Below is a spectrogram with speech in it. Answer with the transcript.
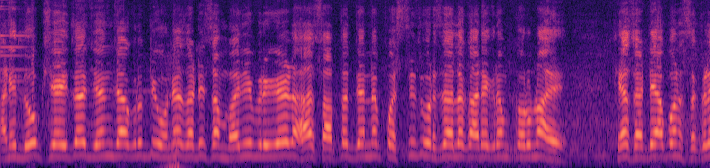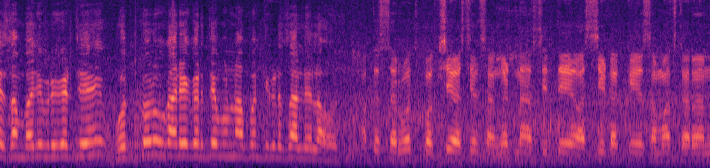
आणि लोकशाहीचा जनजागृती होण्यासाठी संभाजी ब्रिगेड हा सातत्यानं पस्तीस वर्ष झालं कार्यक्रम करून आहे. त्यासाठी आपण सगळे संभाजी ब्रिगेडचे होतकरू कार्यकर्ते म्हणून आपण तिकडे चाललेलो आहोत. आता सर्वच पक्ष असतील संघटना असतील ते अस्सी टक्के समाजकारण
